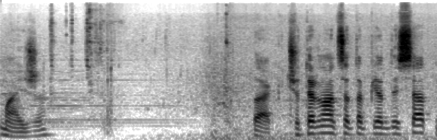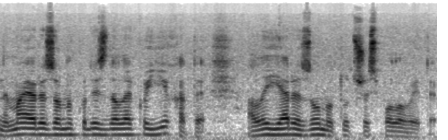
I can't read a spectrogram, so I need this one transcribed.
майже. Так, 14.50, немає резону кудись далеко їхати, але є резону тут щось половити.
